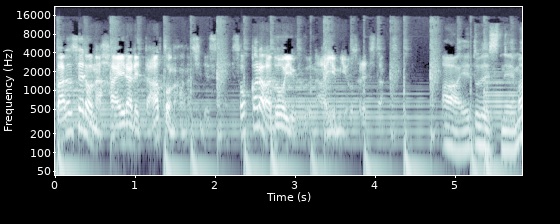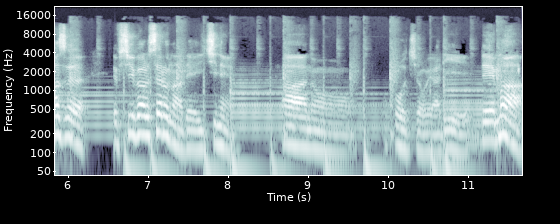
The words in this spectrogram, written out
バルセロナ入られた後の話ですね、そこからはどういうふうな歩みをされてたんですか？あえっ、ー、とですね、まず FC バルセロナで1年、あのコーチをやり、で、ま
